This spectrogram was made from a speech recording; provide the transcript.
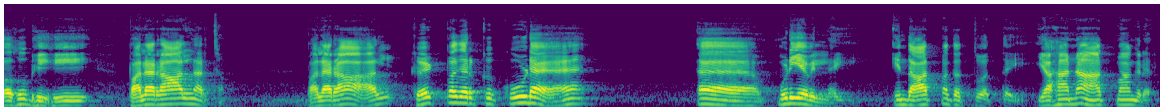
பகுபிகி பலரால்னு அர்த்தம். பலரால் கேட்பதற்கு கூட முடியவில்லை இந்த ஆத்ம தத்துவத்தை யஹான்னா ஆத்மாங்கிறார்.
